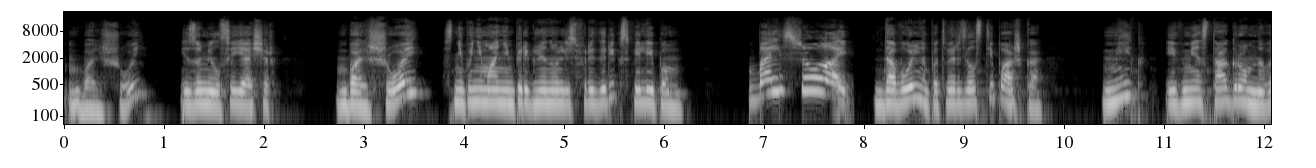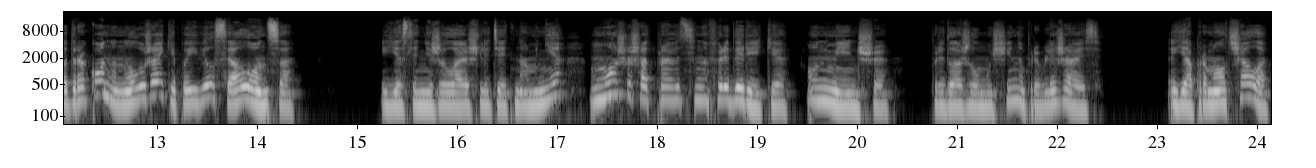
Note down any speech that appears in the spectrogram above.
«Большой?» — изумился ящер. «Большой?» — с непониманием переглянулись Фредерик с Филиппом. «Большой!» — довольно подтвердил Степашка. Миг, и вместо огромного дракона на лужайке появился Алонсо. «Если не желаешь лететь на мне, можешь отправиться на Фредерике, он меньше», — предложил мужчина, приближаясь. Я промолчала,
